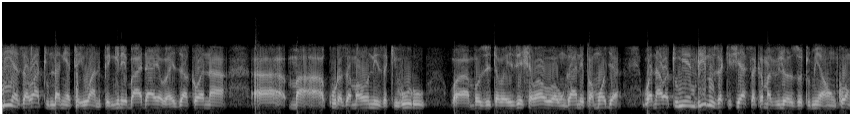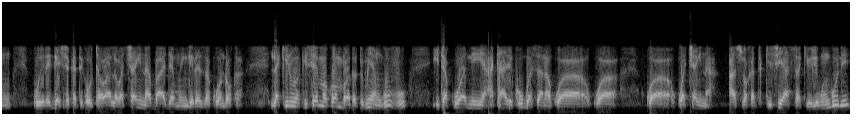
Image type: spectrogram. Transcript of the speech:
nia za watu ndani ya Taiwan. Pengine baadaye waweza wakawa na uh, ma, kura za maoni za kihuru ambazo zitawawezesha wao waungane pamoja, wanawatumie mbinu za kisiasa kama vile walizotumia Hong Kong kuiregesha katika utawala wa China baada ya Mwingereza kuondoka. Lakini wakisema kwamba watatumia nguvu, itakuwa ni hatari kubwa sana kwa kwa kwa kwa China, haswa katika kisiasa, kiulimwenguni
